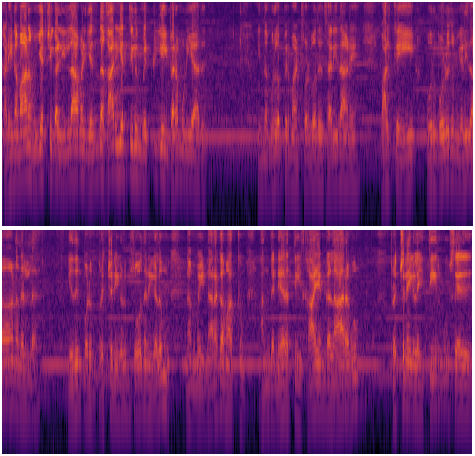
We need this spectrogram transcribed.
கடினமான முயற்சிகள் இல்லாமல் எந்த காரியத்திலும் வெற்றியை பெற முடியாது. இந்த முருகப்பெருமான் சொல்வது சரிதானே? வாழ்க்கை ஒரு பொழுதும் எளிதானதல்ல. எதிர்ப்படும் பிரச்சனைகளும் சோதனைகளும் நம்மை நரகமாக்கும். அந்த நேரத்தில் காயங்கள் ஆறவும் பிரச்சனைகளை தீர்வு செ-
